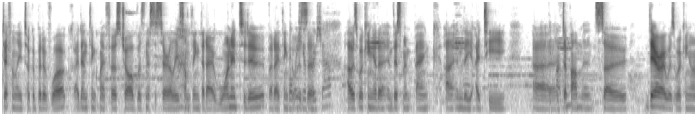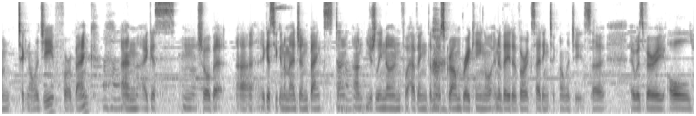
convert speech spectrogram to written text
definitely took a bit of work. I don't think my first job was necessarily something that I wanted to do, but I think What it was was. your a- first job? I was working at an investment bank uh, in the IT uh, Department? department. So there I was working on technology for a bank. Uh-huh. And I guess I'm not sure, but uh, I guess you can imagine banks don't Uh-huh. aren't usually known for having the most groundbreaking or innovative or exciting technologies. So it was very old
